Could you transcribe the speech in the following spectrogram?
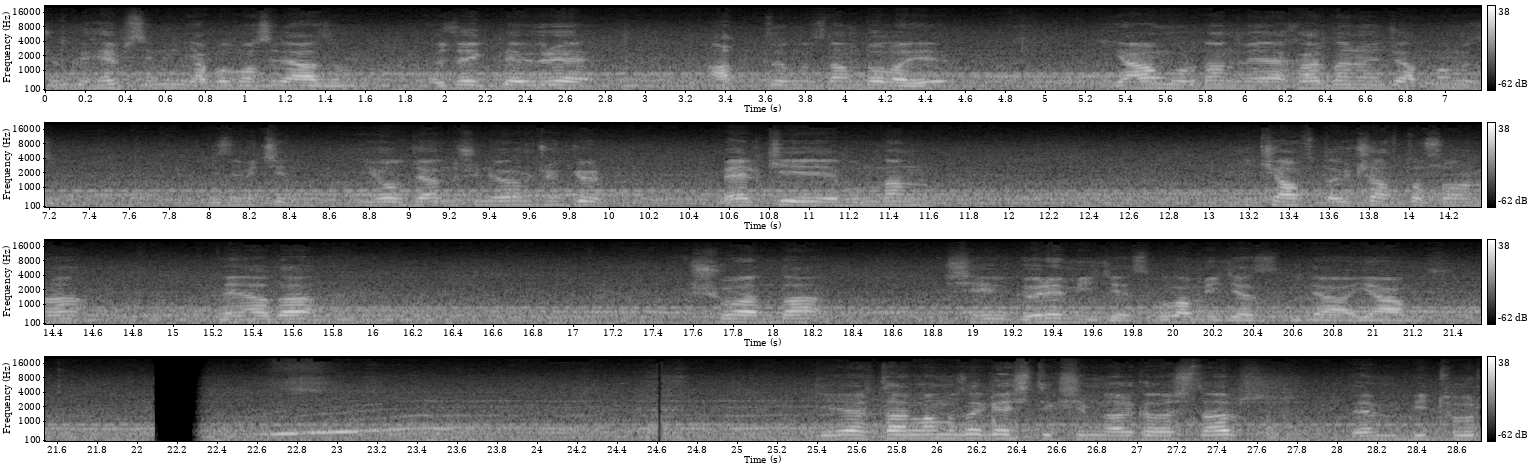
Çünkü hepsinin yapılması lazım. Özellikle üre attığımızdan dolayı yağmurdan veya kardan önce atmamız bizim için iyi olacağını düşünüyorum. Çünkü belki bundan iki hafta, üç hafta sonra veya da şu anda şey göremeyeceğiz, bulamayacağız daha yağmur. Diğer tarlamıza geçtik şimdi arkadaşlar. Ben bir tur,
